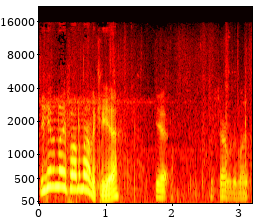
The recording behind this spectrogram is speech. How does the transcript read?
You get a knife automatically, yeah? Yeah. Let's start with a knife.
